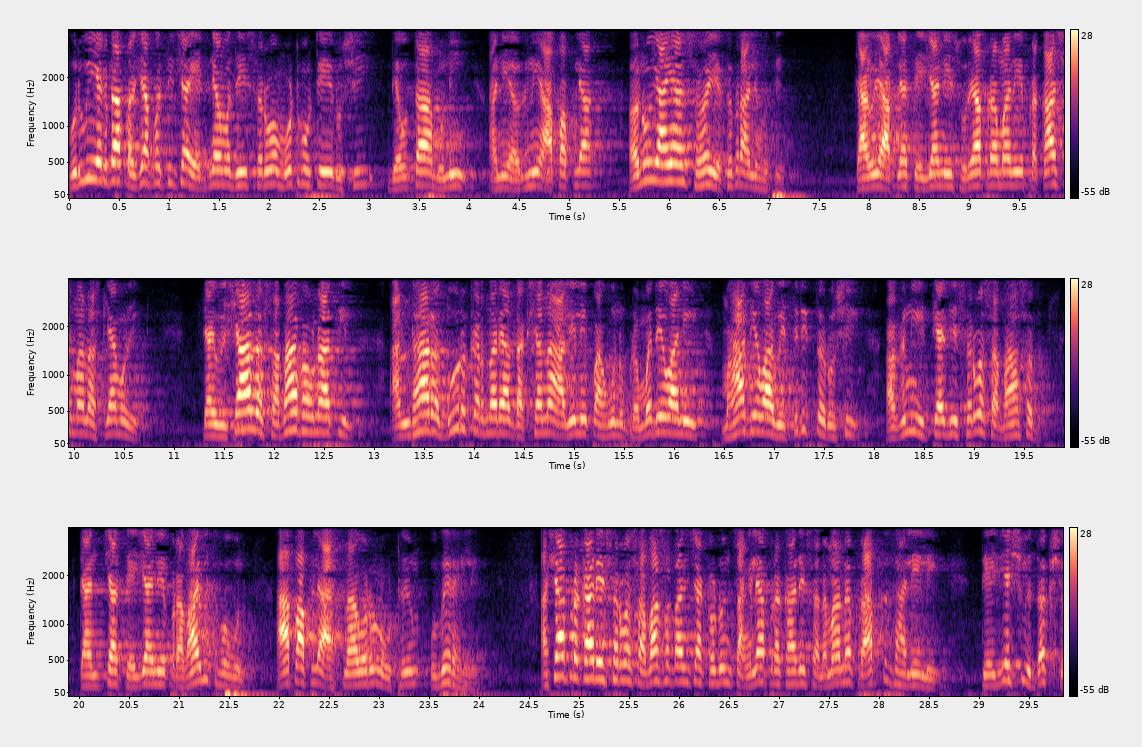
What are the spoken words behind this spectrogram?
पूर्वी एकदा प्रजापतीच्या यज्ञामध्ये सर्व मोठमोठे ऋषी देवता मुनी आणि अग्नी आपापल्या अनुयायांसह एकत्र आले होते. त्यावेळी आपल्या तेजाने सूर्याप्रमाणे प्रकाशमान असल्यामुळे त्या विशाल सभाभवनातील अंधार दूर करणाऱ्या दक्षांना आलेले पाहून ब्रह्मदेवानी महादेवा व्यतिरिक्त ऋषी अग्नी इत्यादी सर्व सभासद त्यांच्या तेजाने प्रभावित होऊन आपापल्या आसनावरून उठून उभे राहिले. अशा प्रकारे सर्व सभासदांच्याकडून चांगल्या प्रकारे सन्मान प्राप्त झालेले तेजस्वी दक्ष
